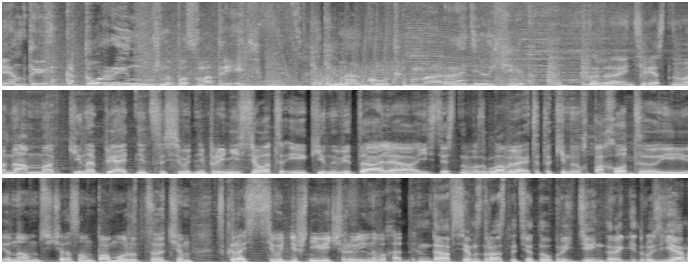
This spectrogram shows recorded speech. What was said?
Ленты, которые нужно посмотреть. Киногуд на Радиохит. Что же интересного нам Кинопятница сегодня принесет. И Кино Виталя, естественно, возглавляет этот кинопоход. И нам сейчас он поможет, чем скрасить сегодняшний вечер или на выходных. Да, всем здравствуйте, добрый день, дорогие друзья.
